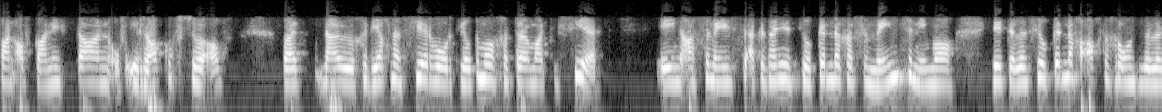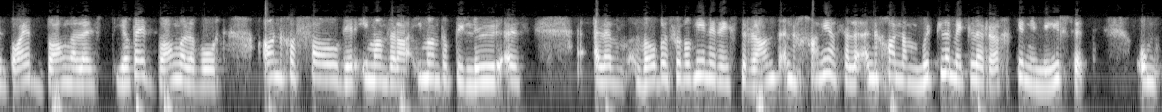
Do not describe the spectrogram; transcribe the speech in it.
van Afghanistan of Irak of so af wat nou gediagnoseer word heeltemal getraumatiseer. En as 'n mens, ek is nou nie 'n sielkundige vir mense nie, maar jy weet hulle sielkundige agtergrond, hulle is baie bang, hulle is heeltyd bang hulle word aangeval deur iemand wat daar iemand op die loer is. Hulle wil byvoorbeeld nie in 'n restaurant ingaan nie, as hulle ingaan dan moet hulle met hulle rug teen die muur sit om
